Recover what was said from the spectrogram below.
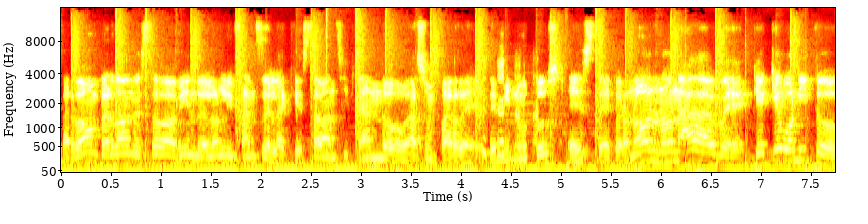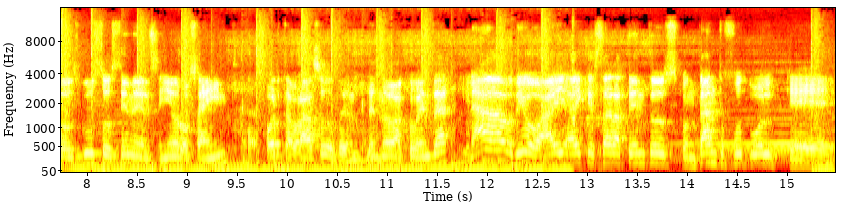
Perdón, perdón, estaba viendo el OnlyFans de la que estaban citando hace un par de, de minutos. Este, pero no, no, nada. eh, Qué, qué bonitos gustos tiene el señor Osain. Fuerte abrazo de, de nueva cuenta. Y nada, digo, hay, hay que estar atentos con tanto fútbol que,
